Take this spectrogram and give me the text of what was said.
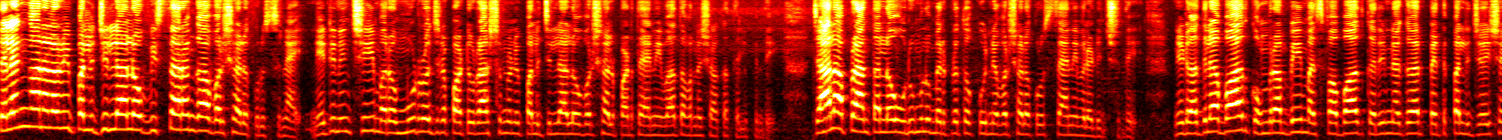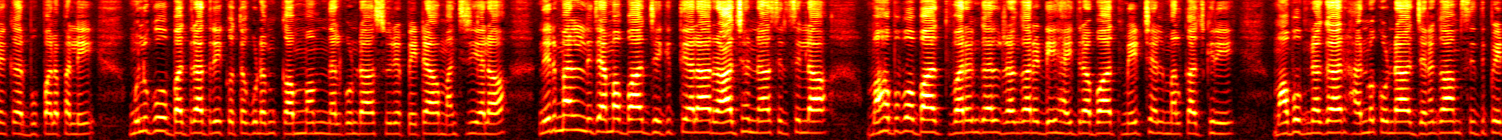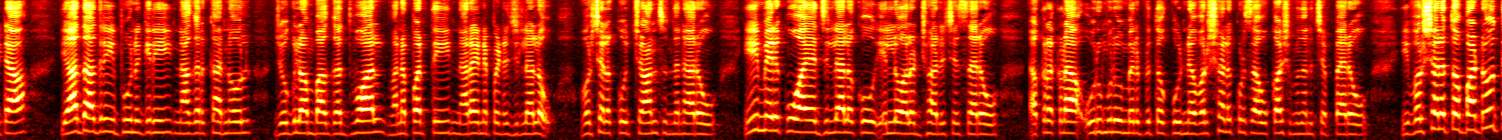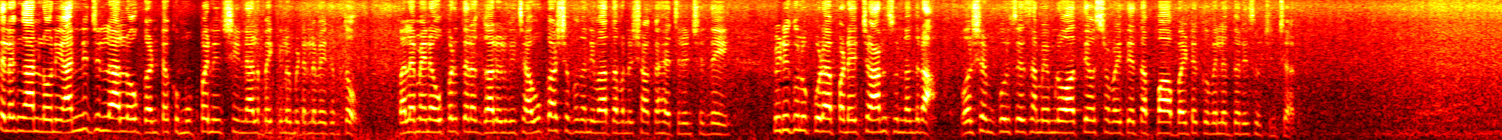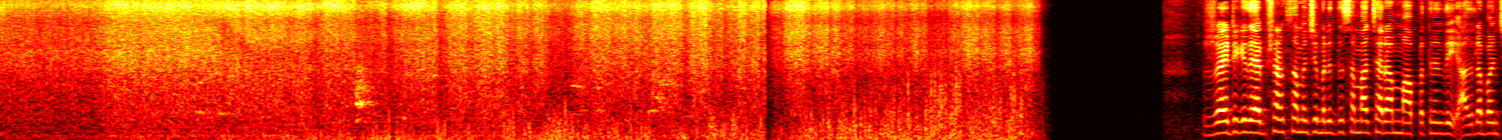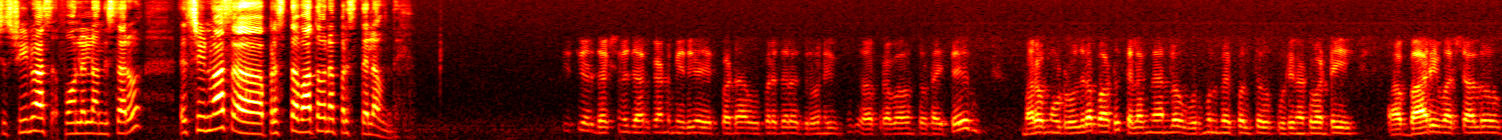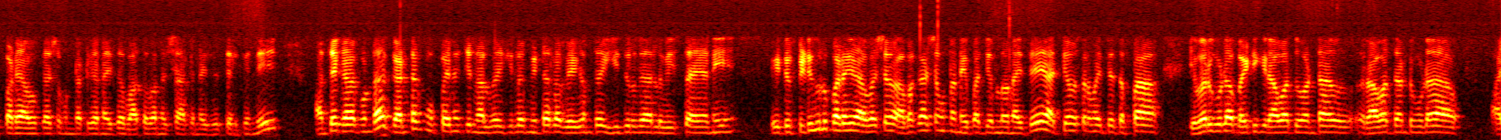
తెలంగాణలోని పలు జిల్లాలో విస్తారంగా వర్షాలు కురుస్తున్నాయి. నేటి నుంచి మరో మూడు రోజుల పాటు రాష్ట్రంలోని పలు జిల్లాల్లో వర్షాలు పడతాయని వాతావరణ శాఖ తెలిపింది. చాలా ప్రాంతాల్లో ఉరుములు మెరుపులతో కూడిన వర్షాలు కురుస్తాయని వెల్లడించింది. నేడు ఆదిలాబాద్ కొమరంభీం అస్ఫాబాద్ కరీంనగర్ పెద్దపల్లి జయశంకర్ భూపాలపల్లి ములుగు భద్రాద్రి కొత్తగూడెం ఖమ్మం నల్గొండ సూర్యాపేట మంచిర్యాల నిర్మల్ నిజామాబాద్ జగిత్యాల రాజన్న సిరిసిల్ల మహబూబాబాద్ వరంగల్ రంగారెడ్డి హైదరాబాద్ మేడ్చల్ మల్కాజ్గిరి మహబూబ్ నగర్ హన్మకొండ జనగాం సిద్దిపేట యాదాద్రి భువనగిరి నాగర్ కర్నూల్ జోగులాంబ గద్వాల్ వనపర్తి నారాయణపేట జిల్లాలో వర్షాలకు ఛాన్స్ ఉందన్నారు. ఈ మేరకు ఆయా జిల్లాలకు ఎల్లో అలర్ట్ జారీ చేశారు. అక్కడక్కడ ఉరుములు మెరుపులతో కూడిన వర్షాలు కురిసే అవకాశం ఉందని చెప్పారు. ఈ వర్షాలతో పాటు తెలంగాణలోని అన్ని జిల్లాల్లో గంటకు ముప్పై నుంచి నలభై కిలోమీటర్ల వేగంతో బలమైన ఉపరితల గాలులు వీచే అవకాశం ఉందని వాతావరణ శాఖ హెచ్చరించింది. పిడుగులు కూడా పడే ఛాన్స్ ఉన్నందున వర్షం కురిసే సమయంలో అత్యవసరమైతే తప్ప బయటకు వెళ్ళొద్దని సూచించారు. రైట్ ఇది అంశానికి సంబంధించి మరింత సమాచారం మా ప్రతినిధి ఆదిలాబాద్ నుంచి శ్రీనివాస్ ఫోన్లలో అందిస్తారు. శ్రీనివాస్ ప్రస్తుత వాతావరణ పరిస్థితి ఎలా ఉంది? ఛత్తీస్గఢ్ దక్షిణ జార్ఖండ్ మీదుగా ఏర్పడ్డ ఉపరితల ద్రోణి ప్రభావంతో అయితే మరో మూడు రోజుల పాటు తెలంగాణలో ఉరుముల మెరుపులతో కూడినటువంటి భారీ వర్షాలు పడే అవకాశం ఉన్నట్టుగానైతే వాతావరణ శాఖ అయితే తెలిపింది. అంతేకాకుండా గంటకు ముప్పై నుంచి నలభై కిలోమీటర్ల వేగంతో ఈదురుగాలు వీస్తాయని ఇటు పిడుగులు పడే అవకాశం అవకాశం ఉన్న నేపథ్యంలోనైతే అత్యవసరమైతే తప్ప ఎవరు కూడా బయటికి రావద్దు అంట రావద్దంటూ కూడా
